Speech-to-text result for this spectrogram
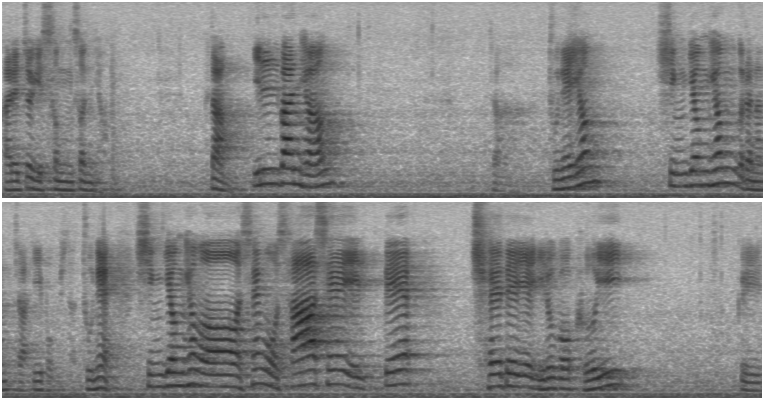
아래쪽이 성선형. 그 다음, 일반형, 두뇌형, 신경형 그러는 자, 이 봅시다. 두뇌. 신경형은 생후 4세일 때 최대에 이르고 거의 그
